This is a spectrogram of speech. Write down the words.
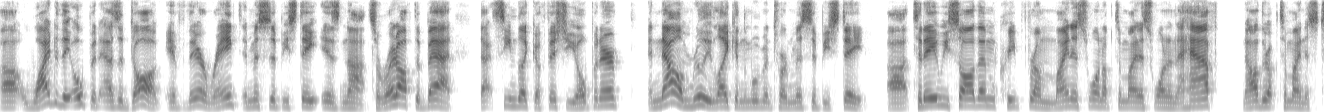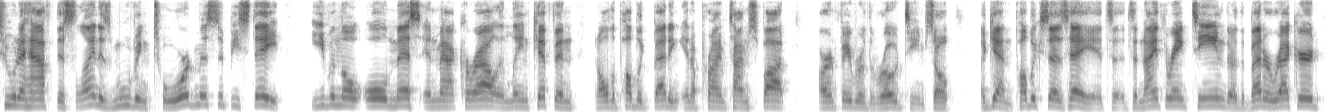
uh, why did they open as a dog if they're ranked and Mississippi State is not? So right off the bat, that seemed like a fishy opener. And now I'm really liking the movement toward Mississippi State. Uh, today we saw them creep from minus one up to minus one and a half. Now they're up to minus two and a half. This line is moving toward Mississippi State, even though Ole Miss and Matt Corral and Lane Kiffin and all the public betting in a prime time spot are in favor of the road team. So again, public says, hey, it's a, it's a ninth ranked team. They're the better record,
